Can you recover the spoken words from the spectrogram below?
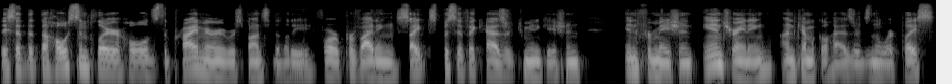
They said that the host employer holds the primary responsibility for providing site specific hazard communication information and training on chemical hazards in the workplace.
